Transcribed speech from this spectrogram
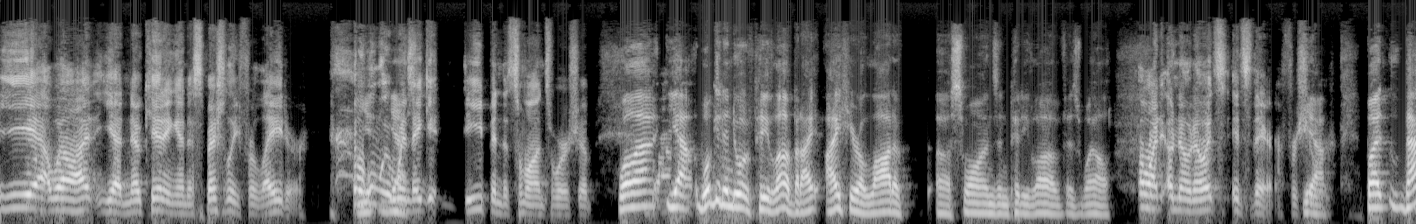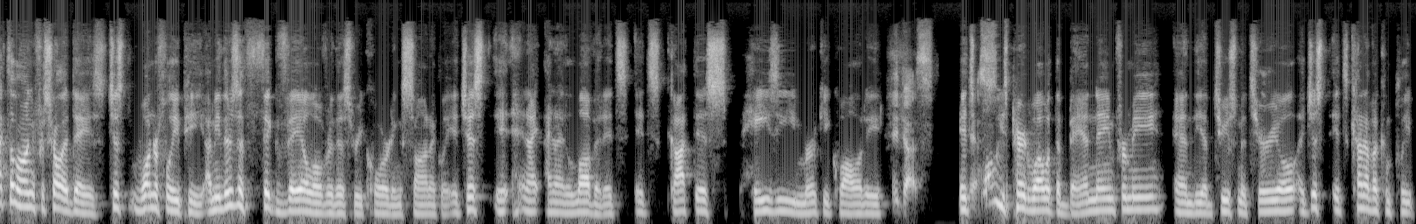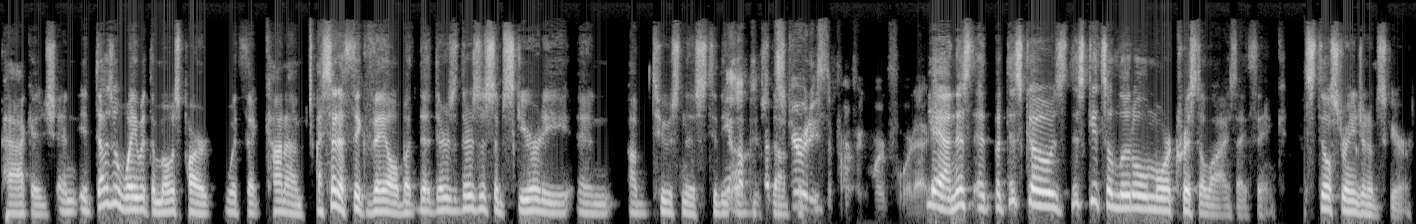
Yeah, well, I, yeah, no kidding, and especially for later when they get deep into Swans worship. Well, uh, yeah, we'll get into it with Pity Love, but I I hear a lot of uh, Swans and Pity Love as well. Oh, I, oh no, no, it's it's there for sure. Yeah. But back to Longing for Scarlet Days, just wonderful EP. I mean, there's a thick veil over this recording sonically. It just it, and I and I love it. It's it's got this hazy, murky quality. It does. It's Yes. always paired well with the band name for me and the obtuse material. It just it's kind of a complete package, and it does away with the most part with the kind of I said a thick veil, but th- there's there's this obscurity and obtuseness to the Yeah, ob- obscurity is the perfect word for it. Actually. Yeah, and this but this goes this gets a little more crystallized. I think it's still strange and obscure.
